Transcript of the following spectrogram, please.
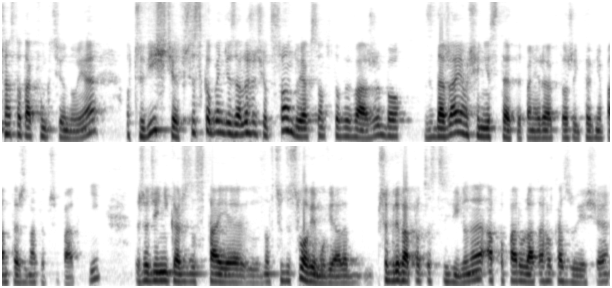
często tak funkcjonuje. Oczywiście wszystko będzie zależeć od sądu, jak sąd to wyważy, bo zdarzają się niestety, panie reaktorze, i pewnie pan też zna te przypadki, że dziennikarz zostaje, no w cudzysłowie mówię, ale przegrywa proces cywilny, a po paru latach okazuje się,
